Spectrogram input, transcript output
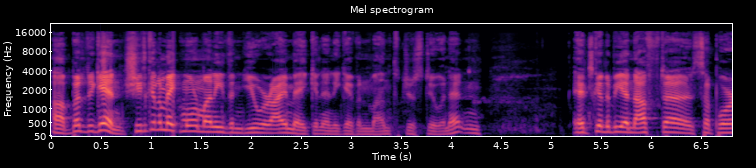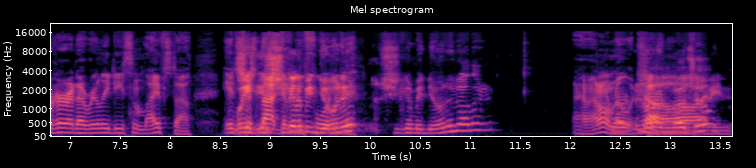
Uh, but again, she's going to make more money than you or I make in any given month just doing it, and it's going to be enough to support her in a really decent lifestyle. It's Wait, just is not she going gonna to be doing it? She's gonna be doing it on there? I don't know. Her, what- her and No, Mojo? I mean-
